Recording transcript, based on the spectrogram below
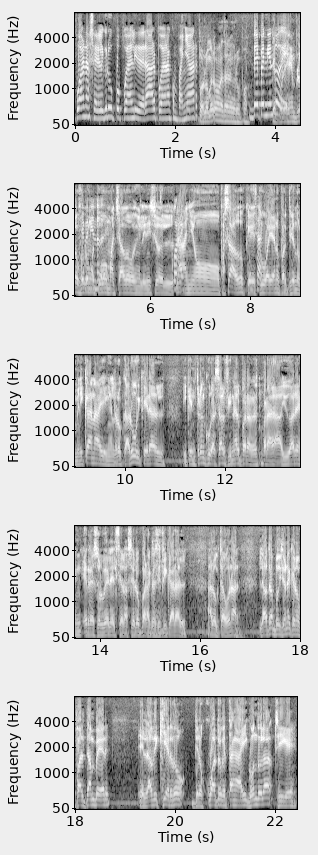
puedan hacer el grupo, puedan liderar, puedan acompañar. Por lo menos van a estar en el grupo. Dependiendo que por de- ejemplo fue como dependiendo tuvo de- Machado en el inicio del Correcto. año pasado, que Exacto. estuvo allá en los partidos en Dominicana y en el Rocarú y que era el y que entró en Curazao al final para, para ayudar en, en resolver el 0 a 0 para clasificar al, al octagonal. La otra posición es que nos faltan ver el lado izquierdo de los cuatro que están ahí, Góndola sigue,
